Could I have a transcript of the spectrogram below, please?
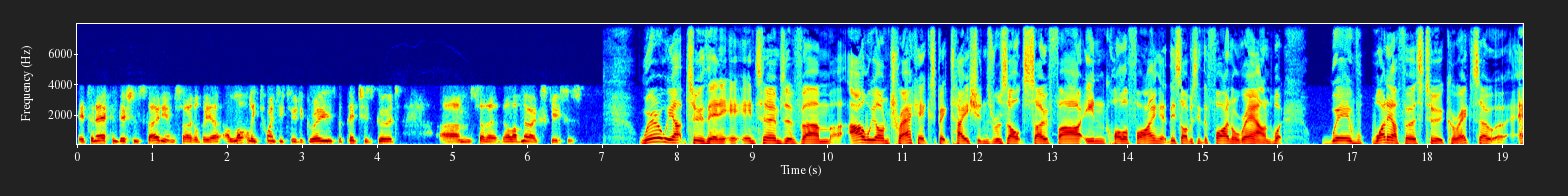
it's an air-conditioned stadium, so it'll be a, a lovely 22 degrees. The pitch is good, um, so that they'll have no excuses. Where are we up to then in terms of um, are we on track? Expectations, results so far in qualifying. This obviously the final round. What we've won our first two, correct? So uh,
